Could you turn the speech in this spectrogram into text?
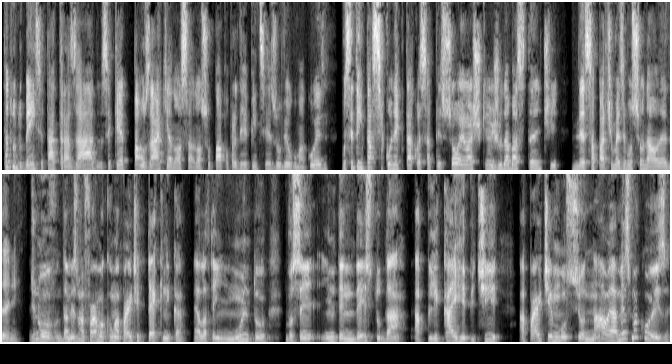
tá tudo bem, você tá atrasado, você quer pausar aqui a nossa nosso papo para de repente se resolver alguma coisa. Você tentar se conectar com essa pessoa, eu acho que ajuda bastante nessa parte mais emocional, né, Dani? De novo, da mesma forma como a parte técnica, ela tem muito você entender, estudar, aplicar e repetir, a parte emocional é a mesma coisa.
